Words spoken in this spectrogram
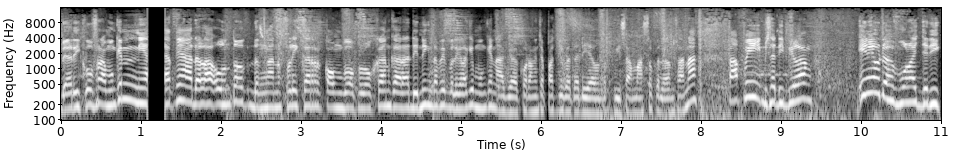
dari Kufra. Mungkin niatnya adalah untuk dengan flicker combo pelukan ke arah dinding tapi balik lagi mungkin agak kurang cepat juga tadi ya untuk bisa masuk ke dalam sana. Tapi bisa dibilang Ini udah mulai jadi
